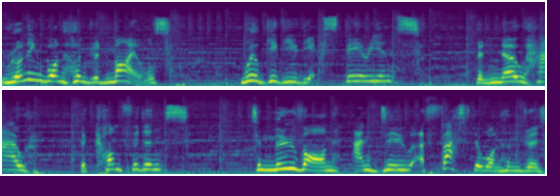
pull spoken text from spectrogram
running 100 miles will give you the experience, the know how, the confidence to move on and do a faster 100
